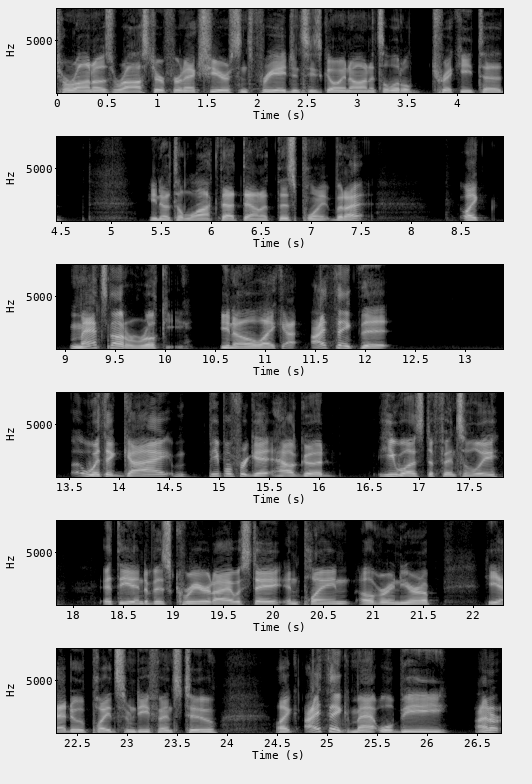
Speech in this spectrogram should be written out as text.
Toronto's roster for next year, since free agency's going on, it's a little tricky to, you know, to lock that down at this point. But I, like, Matt's not a rookie. You know, like I, I think that with a guy, people forget how good he was defensively at the end of his career at Iowa State and playing over in Europe. He had to have played some defense too. Like I think Matt will be I don't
